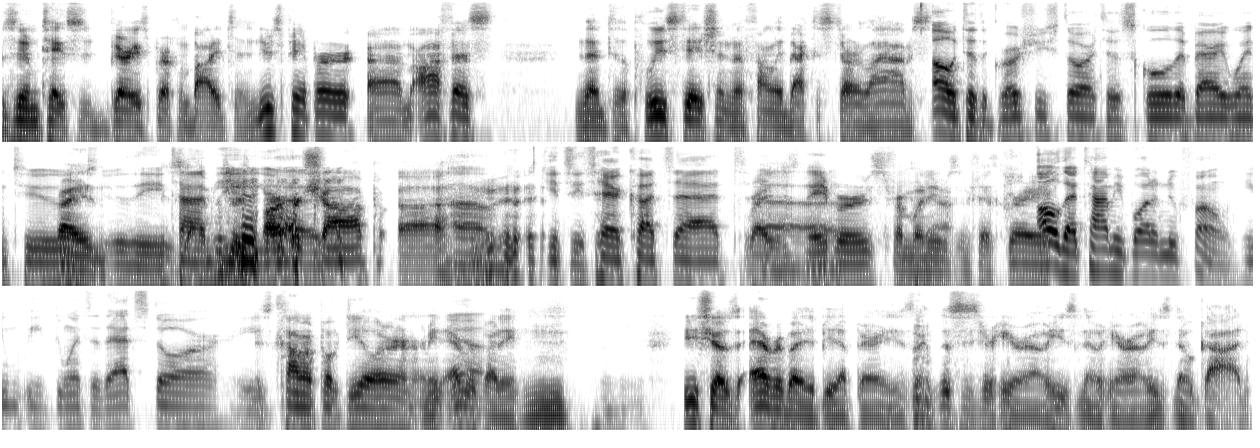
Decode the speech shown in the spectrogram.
Zoom takes Barry's broken body to the newspaper um, office, then to the police station, and finally back to Star Labs. Oh, to the grocery store, to the school that Barry went to, Right. to the His- time his he barber uh, shop, uh, um, gets his haircuts at. right? His uh, neighbors from when he was in fifth grade. Oh, that time he bought a new phone. He he went to that store. He, his comic book dealer. I mean, Yeah. everybody. Mm. Mhm. He shows everybody to beat up Barry. He's like, "This is your hero. He's no hero. He's no god."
